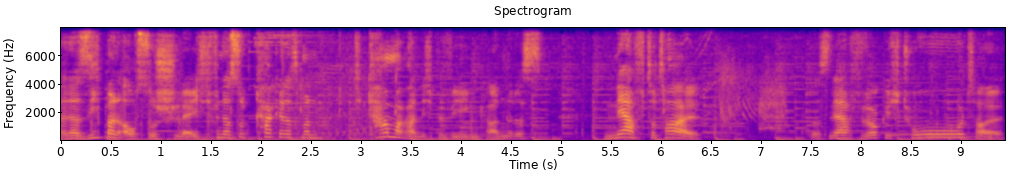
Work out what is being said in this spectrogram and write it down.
Ja, da sieht man auch so schlecht. Ich finde das so kacke, dass man die Kamera nicht bewegen kann. Das nervt total. Das nervt wirklich total.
